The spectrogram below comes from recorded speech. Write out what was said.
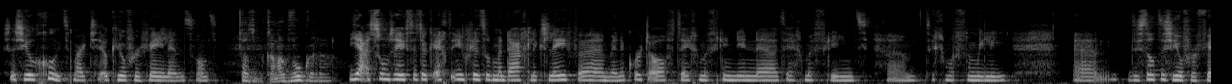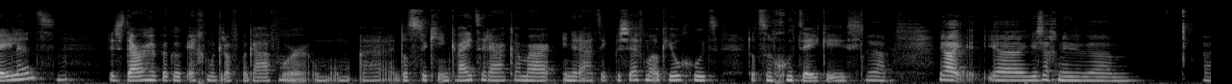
Dus dat is heel goed, maar het is ook heel vervelend. Want Dat kan ook woekeren. ja, soms heeft het ook echt invloed op mijn dagelijks leven. En ben ik kortaf tegen mijn vriendinnen, tegen mijn vriend, ehm, tegen mijn familie. Ehm, dus dat is heel vervelend. Dus daar heb ik ook echt mijn kracht mega voor om, om eh, dat stukje in kwijt te raken. Maar inderdaad, ik besef me ook heel goed dat het een goed teken is. Ja, ja je, zegt nu, ehm, eh,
